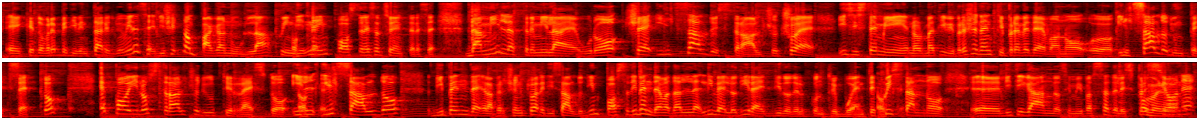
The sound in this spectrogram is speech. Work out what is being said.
che dovrebbe diventare il 2016, non paga nulla, quindi Ok. né imposte né sanzioni né interesse. Da 1000 a 3000 euro c'è il saldo e stralcio, cioè i sistemi normativi precedenti prevedevano eh, il saldo di un pezzetto e poi lo stralcio di tutto il resto. Il, Ok. il saldo dipende, la percentuale di saldo d'imposta dipendeva dal livello di reddito del contribuente. Okay. Qui stanno eh, litigando, se mi passate l'espressione,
